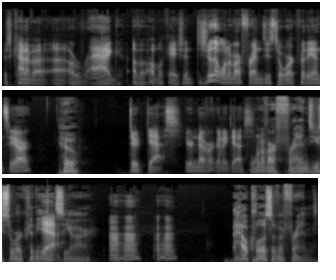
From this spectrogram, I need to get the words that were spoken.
just kind of a, a, rag of a publication. Did you know that one of our friends used to work for the NCR? Who? Dude, guess. You're never gonna guess. One of our friends used to work for the Yeah. NCR. Uh huh. Uh huh. How close of a friend?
